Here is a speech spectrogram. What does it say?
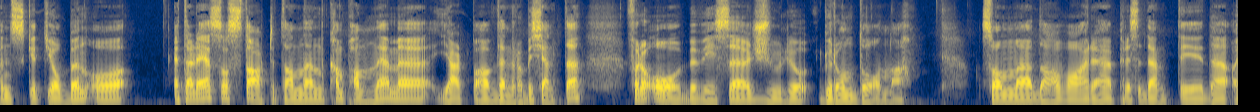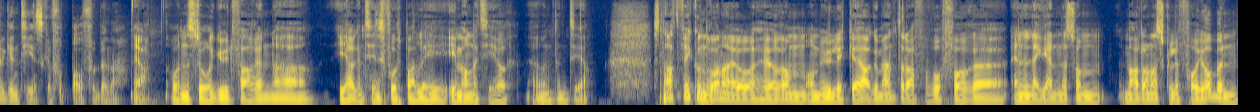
ønsket jobben, og etter det så startet han en kampanje med hjelp av venner og bekjente for å overbevise Julio Grondona, som eh, da var eh, president i det argentinske fotballforbundet. Ja, og den store gudfaren i argentinsk fotball i, i mange tiår rundt den tida. Snart fikk Grondona jo høre om, om ulike argumenter for hvorfor en legende som Maradona skulle få jobben.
